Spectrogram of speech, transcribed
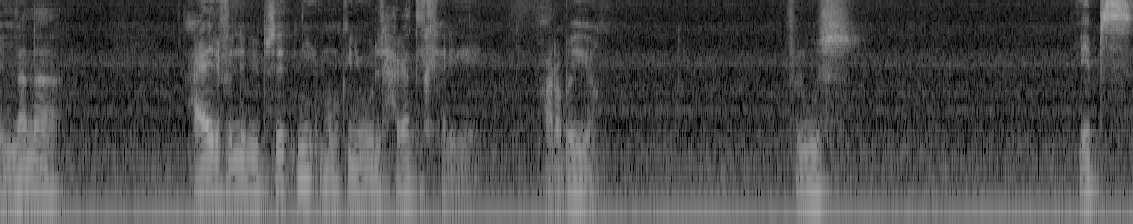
اللي أنا عارف اللي بيبسطني؟ ممكن يقول الحاجات الخارجية. عربية. فلوس. لبس.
